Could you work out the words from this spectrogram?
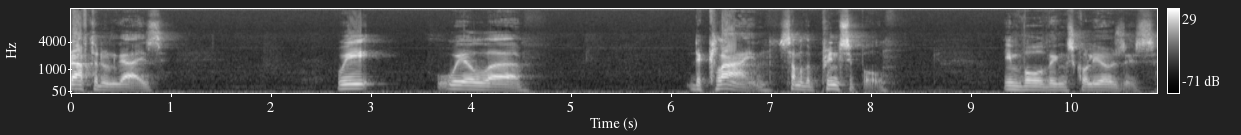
afternoon, guys. We will uh, decline some of the principle involving scoliosis.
